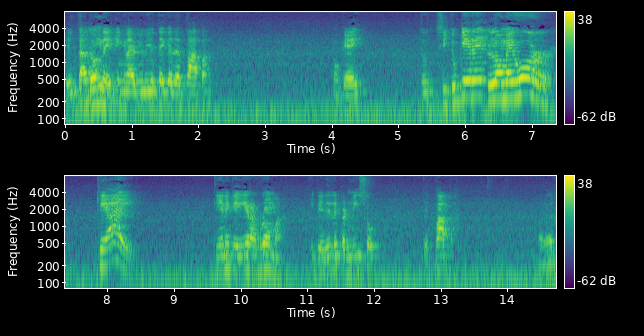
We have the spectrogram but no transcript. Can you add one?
está donde? En la biblioteca del Papa. ¿Ok? Tú- si tú quieres lo mejor que hay, tienes que ir a Roma y pedirle permiso del Papa. ¿Ok?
